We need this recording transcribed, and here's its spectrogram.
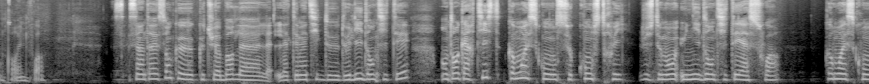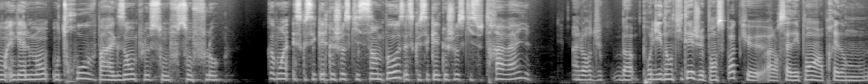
encore une fois. C'est intéressant que, tu abordes la, thématique de, de l'identité. En tant qu'artiste, comment est-ce qu'on se construit justement une identité à soi? Comment est-ce qu'on également on trouve par exemple son, son flow? Comment est-ce que c'est quelque chose qui s'impose? Est-ce que c'est quelque chose qui se travaille? Alors, bah, pour l'identité, je pense pas que. Alors, ça dépend après dans.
